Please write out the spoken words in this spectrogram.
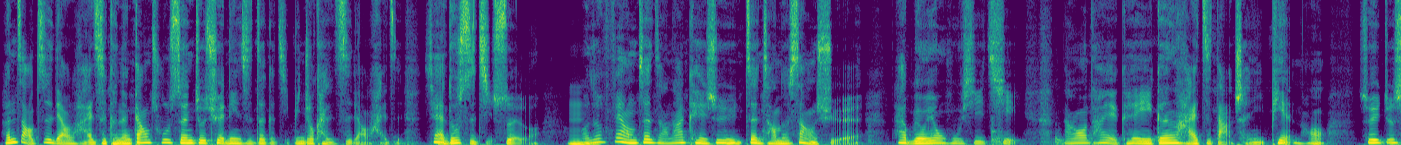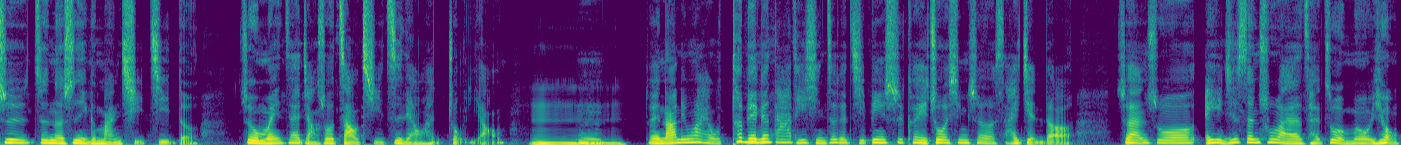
很早治疗的孩子，可能刚出生就确定是这个疾病就开始治疗的孩子，现在都十几岁了，我就、嗯、非常正常，他可以去正常的上学，他也不用用呼吸器，然后他也可以跟孩子打成一片，哈，所以就是真的是一个蛮奇迹的。所以我们一直在讲说，早期治疗很重要，嗯嗯。嗯对，然后另外我特别跟大家提醒，这个疾病是可以做新生儿筛检的。虽然说，哎，已经生出来了才做有没有用？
